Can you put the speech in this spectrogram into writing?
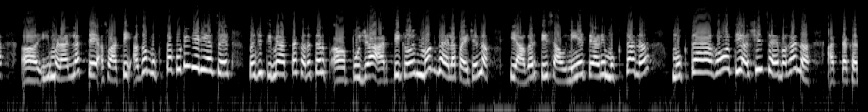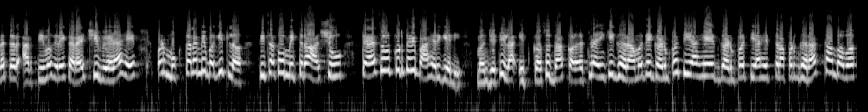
ही म्हणायला लागते स्वाती अगं मुक्ता कुठे गेली असेल? म्हणजे तिने आता खरं तर पूजा आरती करून मग जायला पाहिजे ना? यावर ती सावनी येते आणि मुक्ता ना मुक्ता हो ती अशीच आहे बघा ना. आता खरं तर आरती वगैरे करायची वेळ आहे पण मुक्ताला मी बघितलं. तिचा तो मित्र आशू त्यासोबत कुठेतरी बाहेर गेली. म्हणजे तिला इतकं सुद्धा कळत नाही की घरामध्ये गणपती आहेत गणपती आहेत तर आपण घरात थांबावं.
